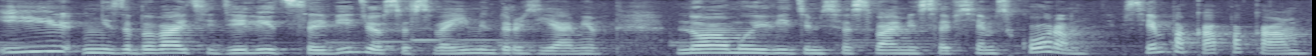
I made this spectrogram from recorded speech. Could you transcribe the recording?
и не забывайте делиться видео со своими друзьями. Ну а мы увидимся с вами совсем скоро. Всем пока-пока!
